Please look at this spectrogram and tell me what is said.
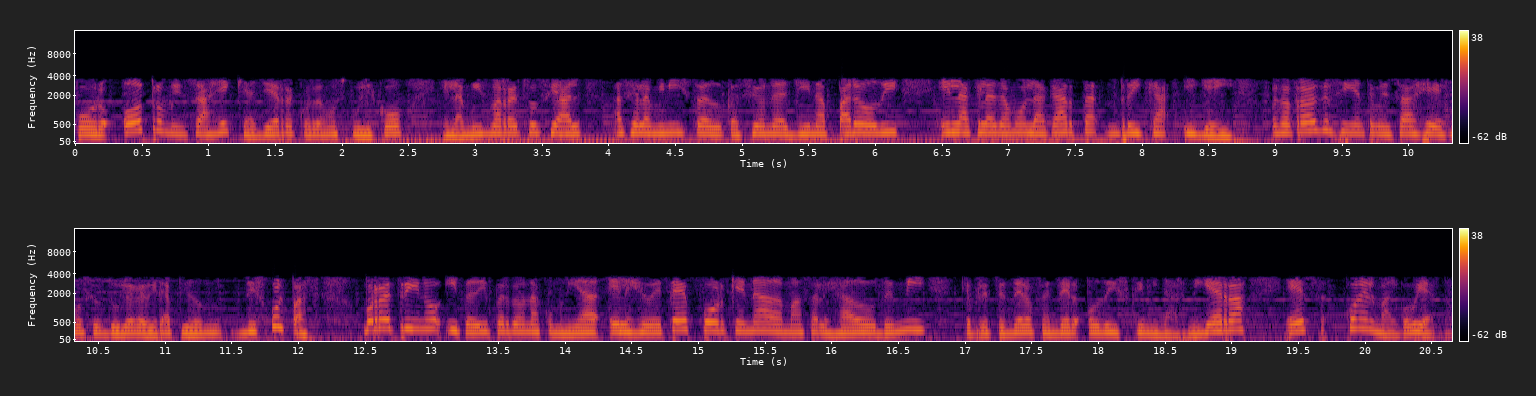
por otro mensaje que ayer, recordemos, publicó en la misma red social hacia la ministra de Educación Gina Parodi, en la que la llamó lagarta, rica y gay. Pues a través del siguiente mensaje, José Obdulio Gavira pidió disculpas. Borré trino y pedí perdón a la comunidad LGBT porque nada más alejado de mí que pretender ofender o discriminar. Mi guerra es con el mal gobierno.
